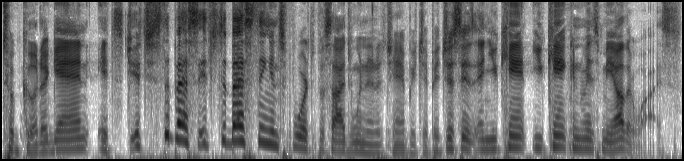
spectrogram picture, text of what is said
to good again. It's it's just the best. It's the best thing in sports besides winning a championship. It just is, and you can't you can't convince me otherwise.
